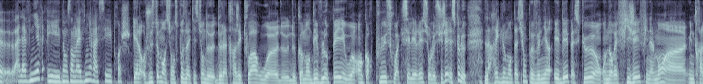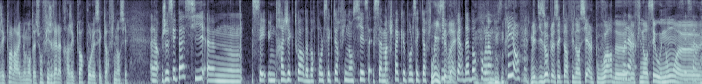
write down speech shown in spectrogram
euh, à l'avenir et dans un avenir assez proche. Et alors justement, si on se pose la question de, la trajectoire ou euh, de, comment développer ou encore plus ou accélérer sur le sujet, est-ce que la réglementation peut venir aider parce qu'on aurait figé finalement une trajectoire, la réglementation figerait la trajectoire pour le secteur financier? Alors, je ne sais pas si euh, c'est une trajectoire d'abord pour le secteur financier. Ça ne marche pas que pour le secteur financier. Oui, c'est vrai. Il faut le faire d'abord pour l'industrie, en fait. Mais disons que le secteur financier a le pouvoir de, financer ou non. Euh...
